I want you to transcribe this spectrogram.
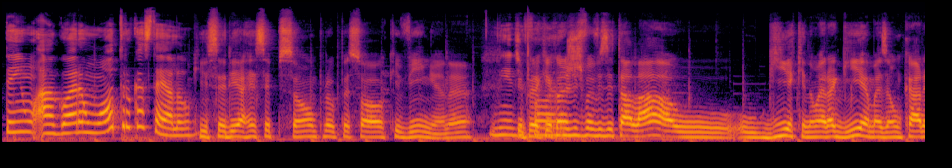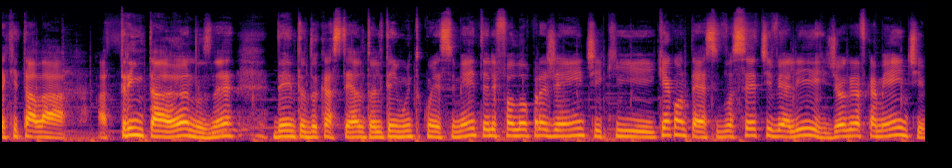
tem um- agora um outro castelo. Que seria a recepção para o pessoal que vinha, né? Vinha de E porque fora. quando a gente foi visitar lá, o, o guia, que não era guia, mas é um cara que tá lá há 30 anos, né, dentro do castelo, então ele tem muito conhecimento, ele falou pra gente que o que acontece, você estiver ali, geograficamente,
